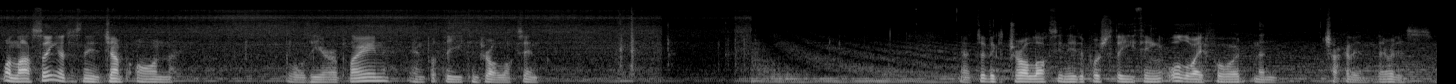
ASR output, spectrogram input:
One last thing, I just need to jump on board the aeroplane and put the control locks in. Now to the control locks you need to push the thing all the way forward and then chuck it in. There it is.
